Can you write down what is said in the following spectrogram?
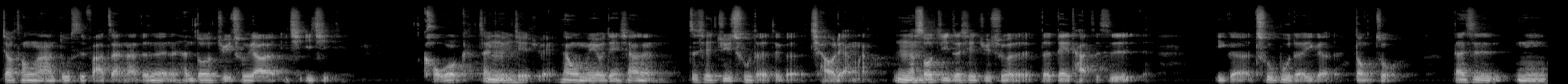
交通啊、都市发展啊等等很多局处要一起一起 co work 才可以解决。那我们有点像这些局处的这个桥梁啦、嗯那收集这些局处的的 data 只是一个初步的一个动作，但是你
